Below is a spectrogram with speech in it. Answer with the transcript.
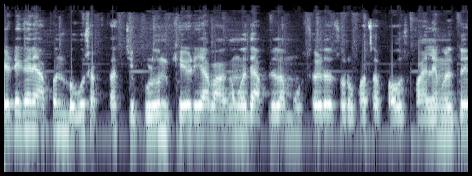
या ठिकाणी आपण बघू शकता चिपळूण खेड या भागामध्ये आपल्याला मुसळधार स्वरूपाचा पाऊस पाहायला मिळतोय.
